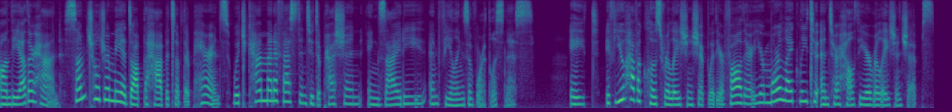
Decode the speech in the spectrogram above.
On the other hand, some children may adopt the habits of their parents, which can manifest into depression, anxiety, and feelings of worthlessness. 8. If you have a close relationship with your father, you're more likely to enter healthier relationships.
